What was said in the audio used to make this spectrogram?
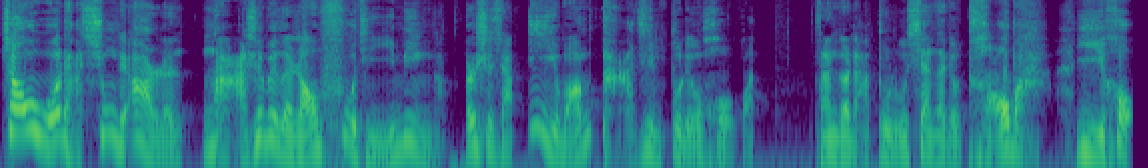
招我俩兄弟二人，哪是为了饶父亲一命啊？而是想一网打尽，不留后患。咱哥俩不如现在就逃吧，以后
